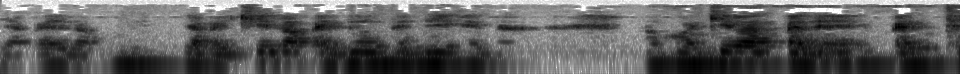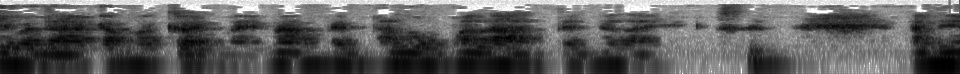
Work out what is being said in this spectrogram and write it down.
อย่าไปหลงอย่าไปคิดว่าเป็นนู่นเป็นนี่ขึ้นมาบางคนคิดว่าเป็นเป็นเทวดากลับมาเกิดใหม่มาก เป็นพระลงพระลานเป็นอะไร อันนี้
